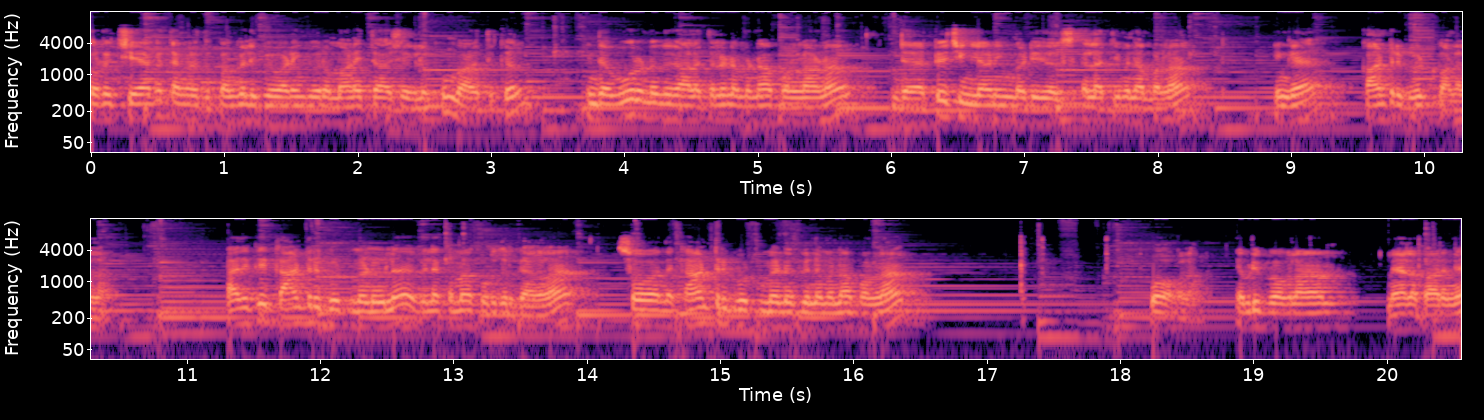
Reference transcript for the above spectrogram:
தொடர்ச்சியாக தங்களது பங்களிப்பை வழங்கி வரும் அனைத்து ஆசிரியர்களுக்கும் வாழ்த்துக்கள். இந்த ஊரடங்கு காலத்தில் நம்ம என்ன பண்ணலாம்னா இந்த டீச்சிங் லேர்னிங் மெட்டீரியல்ஸ் எல்லாத்தையுமே என்ன பண்ணலாம். இங்கே கான்ட்ரிபியூட் பண்ணலாம். அதுக்கு கான்ட்ரிபியூட் மெனுவில் விளக்கமாக கொடுத்துருக்காங்களாம் ஸோ அந்த கான்ட்ரிபியூட் மெனுக்கு நம்ம என்ன பண்ணலாம்? போகலாம். எப்படி போகலாம்? மேலே பாருங்க.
